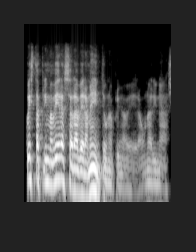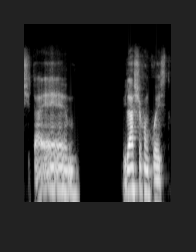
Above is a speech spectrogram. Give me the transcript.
questa primavera sarà veramente una primavera, una rinascita e vi lascio con questo.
